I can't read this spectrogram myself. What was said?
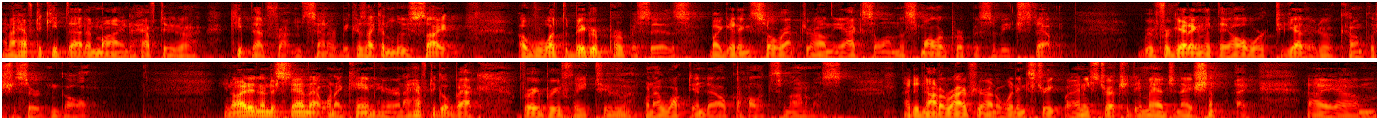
And I have to keep that in mind. I have to uh, keep that front and center because I can lose sight of what the bigger purpose is by getting so wrapped around the axle on the smaller purpose of each step. We're forgetting that they all work together to accomplish a certain goal. You know, I didn't understand that when I came here, and I have to go back very briefly to when I walked into Alcoholics Anonymous. I did not arrive here on a winning streak by any stretch of the imagination. I, I um,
